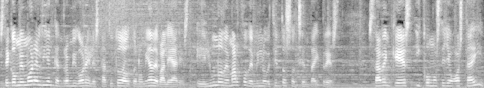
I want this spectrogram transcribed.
Se conmemora el día en que entró en vigor el Estatuto de Autonomía de Baleares, el 1 de marzo de 1983. ¿Saben qué es y cómo se llegó hasta ahí?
